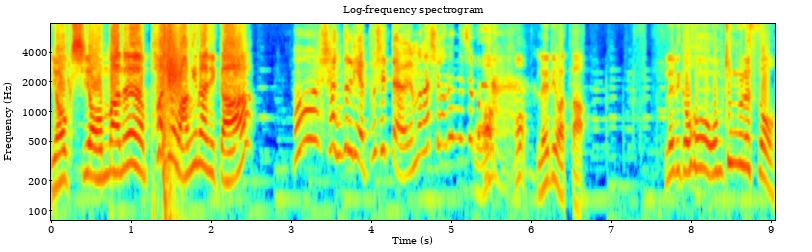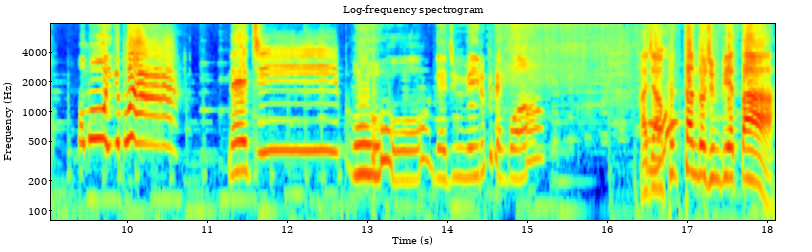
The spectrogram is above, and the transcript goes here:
역시 엄마는 파괴 왕이라니까. 어 샹들리에 부실 때 얼마나 시원했는지 어, 몰라. 어, 레리 왔다. 레리가 호 엄청 놀랬어. 어머, 이게 뭐야? 내 집. 오, 내 집이 왜 이렇게 된 거야? 하지만 어? 폭탄도 준비했다.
